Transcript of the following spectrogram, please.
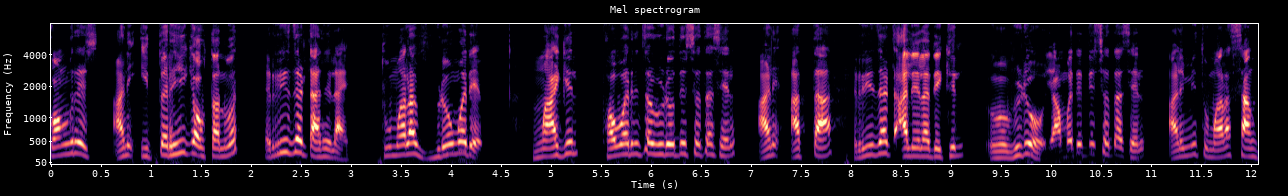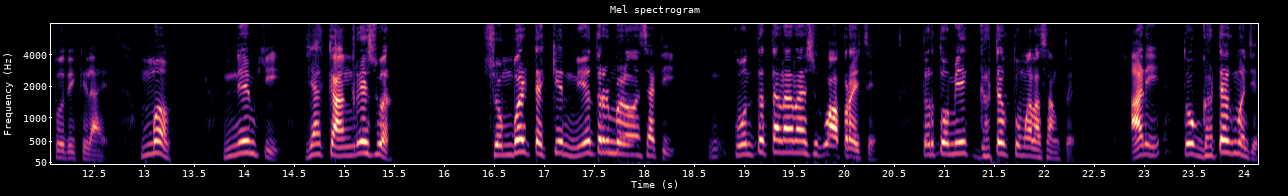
काँग्रेस आणि इतरही गवतांवर रिझल्ट आलेला आहे. तुम्हाला व्हिडिओमध्ये मागील फवारणीचा व्हिडिओ दिसत असेल आणि आता रिझल्ट आलेला देखील व्हिडिओ यामध्ये दिसत असेल आणि मी तुम्हाला सांगतो देखील आहे. मग नेमकी या काँग्रेसवर शंभर टक्के नियंत्रण मिळवण्यासाठी कोणतं तणनाशक वापरायचे? तर तो मी एक घटक तुम्हाला सांगतोय. आणि तो घटक म्हणजे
